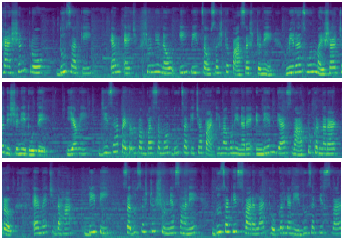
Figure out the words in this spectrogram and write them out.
फॅशन प्रो दुचाकी एम एच शून्य नऊ ई पी चौसष्ट पासष्टने मिरजहून म्हैसाळच्या दिशेने येत होते. यावेळी जिझा पेट्रोल पंपासमोर दुचाकीच्या पाठीमागून येणाऱ्या इंडियन गॅस वाहतूक करणारा ट्रक एम एच दहा डी टी सदुसष्ट शून्य सहाने दुचाकी स्वाराला ठोकरल्याने दुचाकी स्वार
